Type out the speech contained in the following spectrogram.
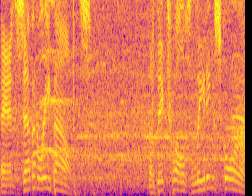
and seven rebounds. The Big 12's leading scorer.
